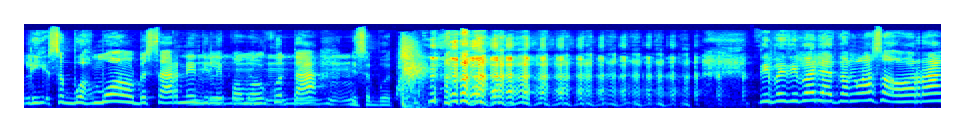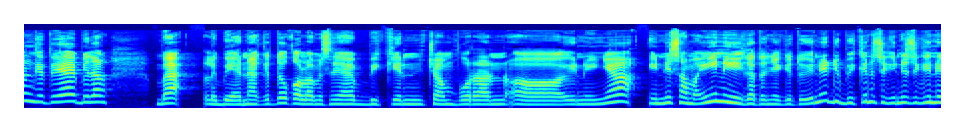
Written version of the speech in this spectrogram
li- sebuah mall besar nih di Mhm, Lipo Mall mhm, Kuta mhm. disebut. Tiba-tiba datanglah seorang gitu ya bilang, "Mbak, lebih enak itu kalau misalnya bikin campuran eh, ininya ini sama ini," katanya gitu. Ini dibikin segini-segini.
